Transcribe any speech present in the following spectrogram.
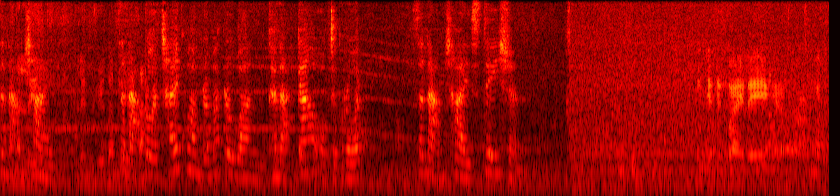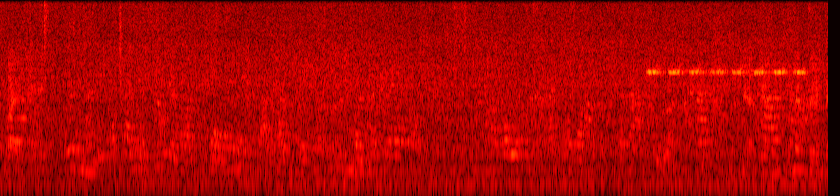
สนามชัยสนามโปรดใช้ความระมัดระวังขณะก้าวออกจากรถ สนามชัย Station มันจะถึงใบเลยนะเนี่ยเดินวันนั่นเดินไป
